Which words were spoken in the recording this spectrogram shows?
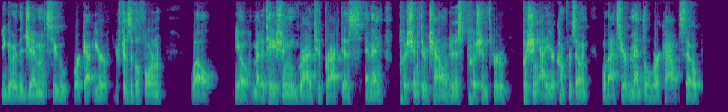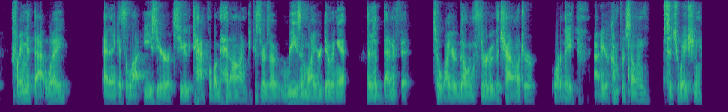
You go to the gym to work out your your physical form. Well, you know, meditation, gratitude practice, and then pushing through challenges, pushing through, pushing out of your comfort zone. Well, that's your mental workout. So frame it that way. And it gets a lot easier to tackle them head on because there's a reason why you're doing it. There's a benefit to why you're going through the challenge or, or the out of your comfort zone situation.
